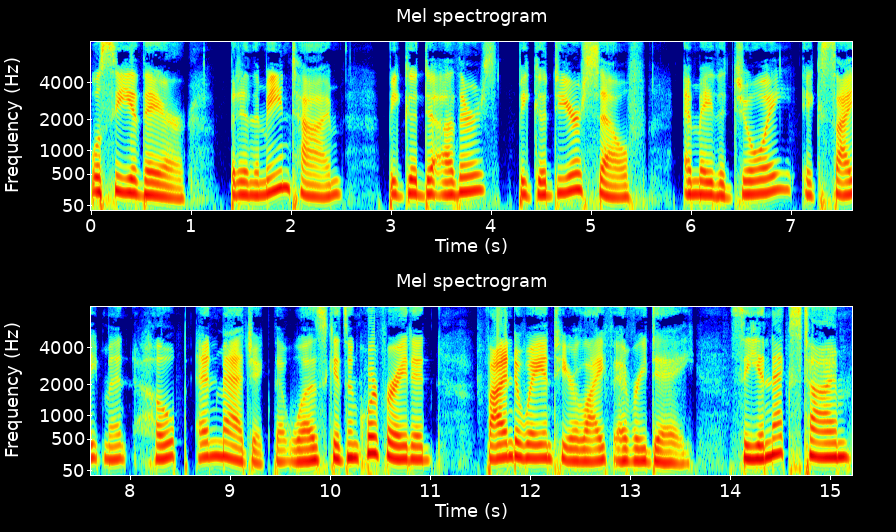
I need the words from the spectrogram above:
We'll see you there. But in the meantime, be good to others, be good to yourself, and may the joy, excitement, hope, and magic that was Kids Incorporated find a way into your life every day. See you next time.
